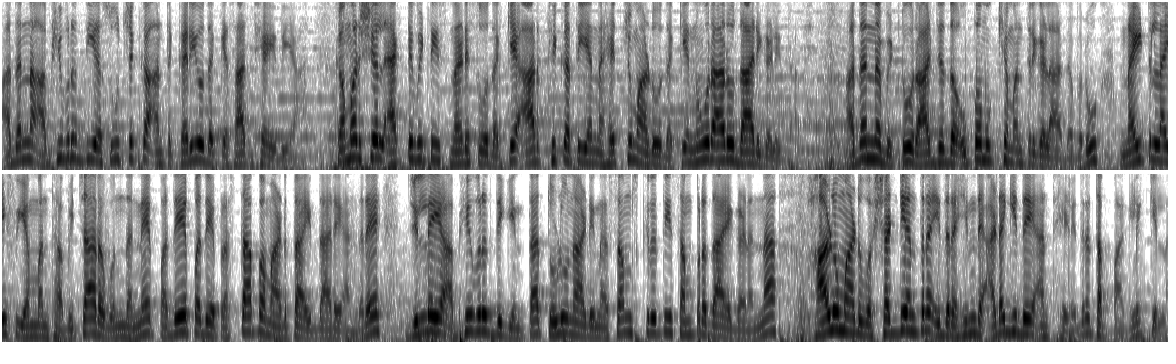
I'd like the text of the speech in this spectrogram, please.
ಅದನ್ನು ಅಭಿವೃದ್ಧಿಯ ಸೂಚಕ ಅಂತ ಕರೆಯೋದಕ್ಕೆ ಸಾಧ್ಯ ಇದೆಯಾ? ಕಮರ್ಷಿಯಲ್ ಆಕ್ಟಿವಿಟೀಸ್ ನಡೆಸೋದಕ್ಕೆ ಆರ್ಥಿಕತೆಯನ್ನು ಹೆಚ್ಚು ಮಾಡುವುದಕ್ಕೆ ನೂರಾರು ದಾರಿಗಳಿದ್ದಾವೆ. ಅದನ್ನು ಬಿಟ್ಟು ರಾಜ್ಯದ ಉಪಮುಖ್ಯಮಂತ್ರಿಗಳಾದವರು ನೈಟ್ ಲೈಫ್ ಎಂಬಂಥ ವಿಚಾರವೊಂದನ್ನೇ ಪದೇ ಪದೇ ಪ್ರಸ್ತಾಪ ಮಾಡ್ತಾ ಇದ್ದಾರೆ ಅಂದರೆ ಜಿಲ್ಲೆಯ ಅಭಿವೃದ್ಧಿಗಿಂತ ತುಳುನಾಡಿನ ಸಂಸ್ಕೃತಿ ಸಂಪ್ರದಾಯಗಳನ್ನು ಹಾಳು ಮಾಡುವ ಷಡ್ಯಂತ್ರ ಇದರ ಹಿಂದೆ ಅಡಗಿದೆ ಅಂತ ಹೇಳಿದರೆ ತಪ್ಪಾಗಲಿಕ್ಕಿಲ್ಲ.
